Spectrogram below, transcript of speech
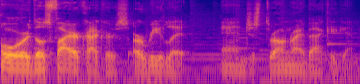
Or those firecrackers are relit and just thrown right back again.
